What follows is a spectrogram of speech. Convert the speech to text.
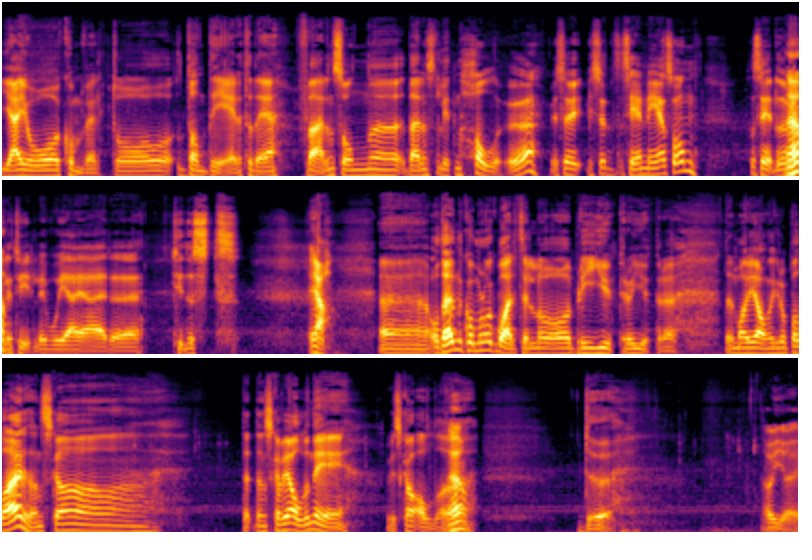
Jeg òg kommer vel til å dandere til det. For det er en sånn, eh, det er en sånn liten halvø. Hvis jeg, hvis jeg ser ned sånn, så ser du det Ja. veldig tydelig hvor jeg er uh, tynnest. Ja. Eh, og den kommer nok bare til å bli djupere og djupere. Den Marianegropa der, den skal den, skal vi alle ned i. Vi skal alle Ja. dø. Oi, oi.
